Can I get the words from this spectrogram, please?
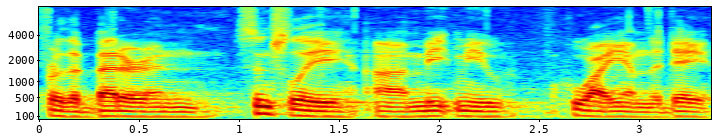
for the better and essentially uh, made me who I am today.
